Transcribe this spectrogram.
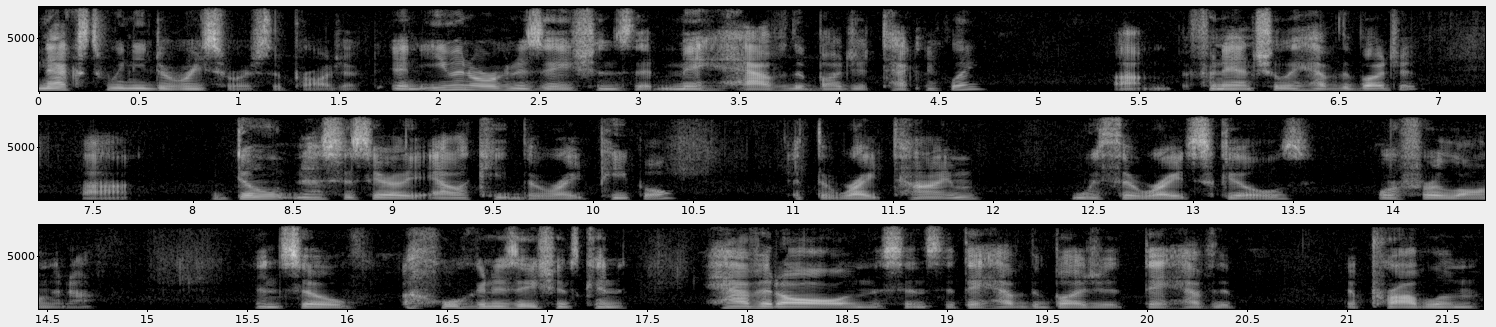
Next, we need to resource the project. And even organizations that may have the budget technically, um, financially have the budget, uh, don't necessarily allocate the right people at the right time with the right skills or for long enough. And so organizations can have it all in the sense that they have the budget, they have the, the problem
